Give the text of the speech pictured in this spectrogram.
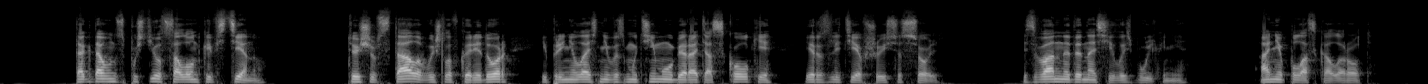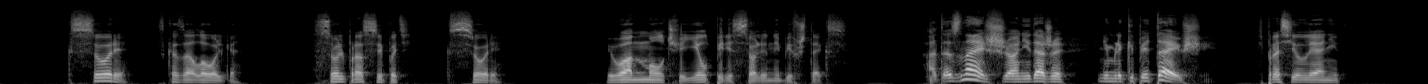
Тогда он спустил солонкой в стену. Теща встала, вышла в коридор и принялась невозмутимо убирать осколки и разлетевшуюся соль. Из ванны доносилось бульканье. Аня полоскала рот. «К ссоре», — сказала Ольга. «Соль просыпать к ссоре». Иван молча ел пересоленный бифштекс. «А ты знаешь, что они даже не млекопитающие?» — спросил Леонид.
